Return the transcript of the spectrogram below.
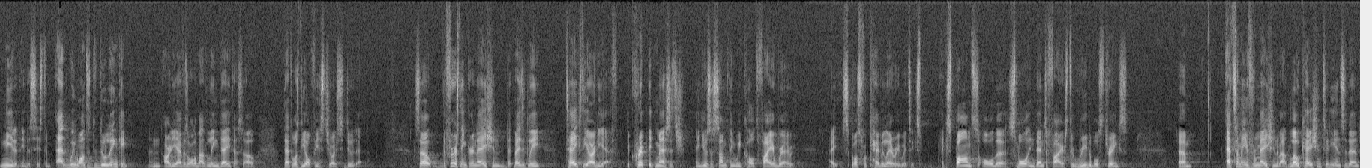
needed in the system. And we wanted to do linking. And RDF is all about linked data, so that was the obvious choice to do that. So the first incarnation that basically takes the RDF, the cryptic message, and uses something we called Firebrary, a SKOS vocabulary which ex expands all the small identifiers to readable strings. Um, add some information about location to the incident,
